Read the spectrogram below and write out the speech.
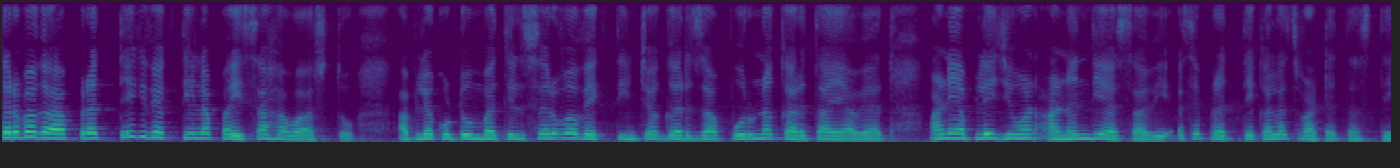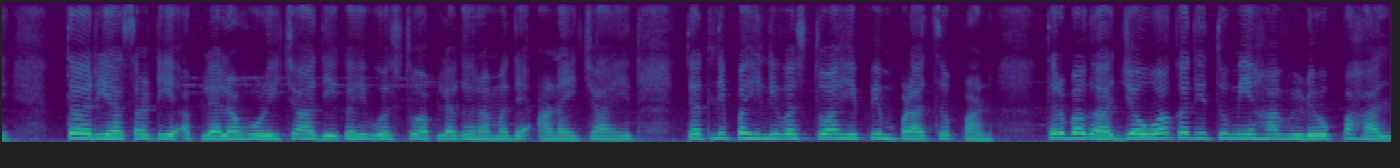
तर बघा प्रत्येक व्यक्तीला पैसा हवा असतो. आपल्या कुटुंबातील सर्व व्यक्तींच्या गरजा पूर्ण करता याव्यात आणि आपले जीवन आनंदी असावे असे प्रत्येकालाच वाटत असते. तर यासाठी आपल्याला होळीच्या आधी काही वस्तू आपल्या घरामध्ये आणायच्या आहेत. त्यातली पहिली वस्तू आहे पिंपळाचं पान. तर बघा जेव्हा कधी तुम्ही हा व्हिडिओ पाहाल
